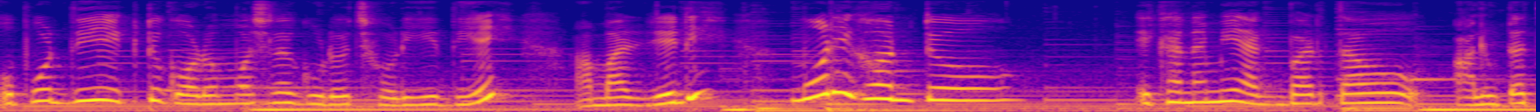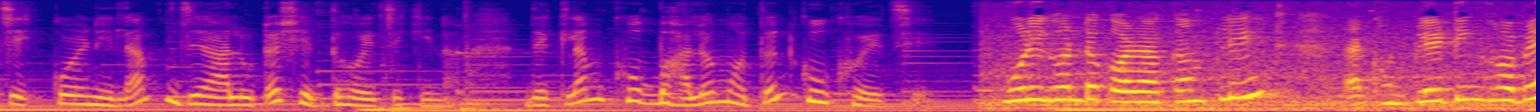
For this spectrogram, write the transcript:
ওপর দিয়ে একটু গরম মশলার গুঁড়ো ছড়িয়ে দিয়েই আমার রেডি মুড়ি ঘন্ট এখানে আমি একবার তাও আলুটা চেক করে নিলাম যে আলুটা সেদ্ধ হয়েছে কিনা। দেখলাম খুব ভালো মতন কুক হয়েছে। মুড়ি ঘন্ট করা কমপ্লিট এখন প্লেটিং হবে।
